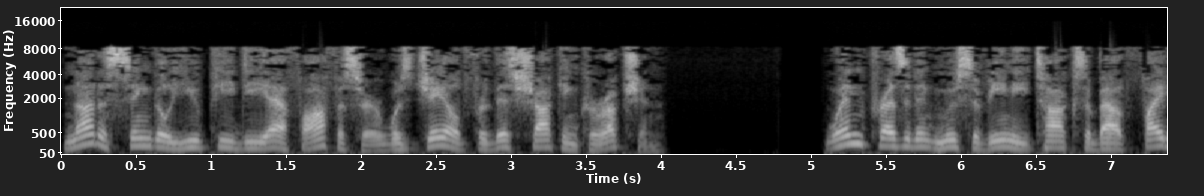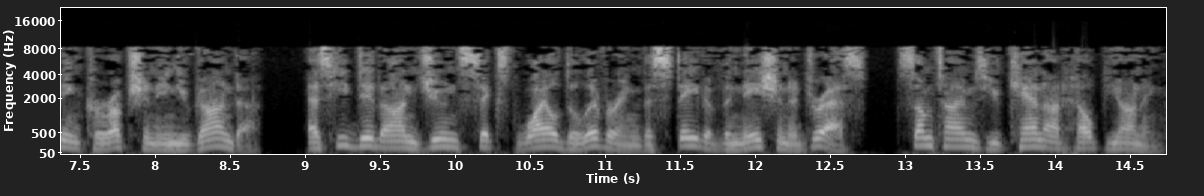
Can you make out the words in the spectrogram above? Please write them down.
Not a single UPDF officer was jailed for this shocking corruption. When President Museveni talks about fighting corruption in Uganda, as he did on June 6 while delivering the State of the Nation address, sometimes you cannot help yawning.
